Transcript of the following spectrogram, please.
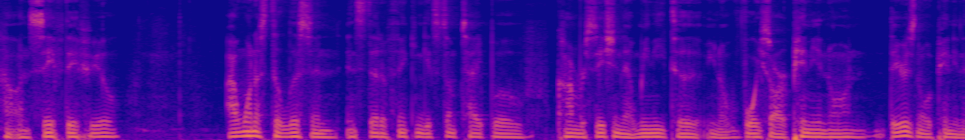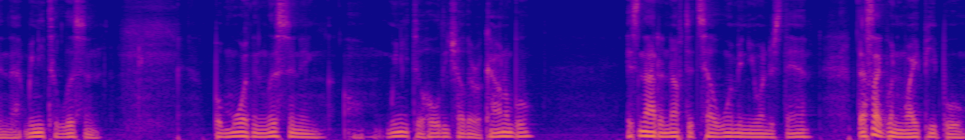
how unsafe they feel. I want us to listen instead of thinking it's some type of conversation that we need to, you know, voice our opinion on. There is no opinion in that. We need to listen. But more than listening, um, we need to hold each other accountable. It's not enough to tell women you understand. That's like when white people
